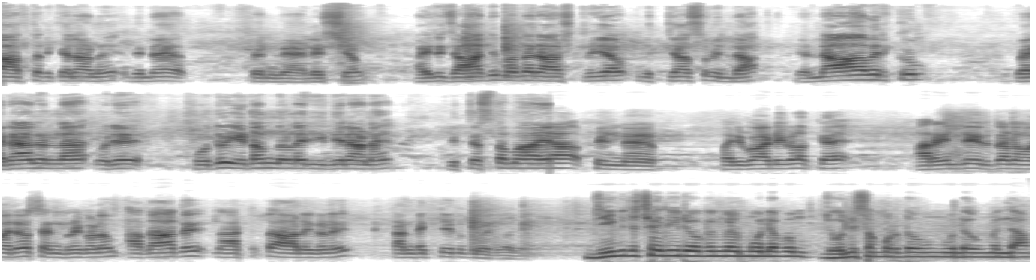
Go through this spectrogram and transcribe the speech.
വാർത്തെടുക്കലാണ് ഇതിന്റെ പിന്നെ ലക്ഷ്യം. അതിൽ ജാതി മത രാഷ്ട്രീയ വ്യത്യാസമില്ല. എല്ലാവർക്കും വരാനുള്ള ഒരു പൊതു ഇടം എന്നുള്ള രീതിയിലാണ് വ്യത്യസ്തമായ പിന്നെ പരിപാടികളൊക്കെ അറേഞ്ച് ചെയ്തിട്ടാണ് ഓരോ സെന്ററുകളും. അതാത് നാട്ടിലത്തെ ആളുകൾ കണ്ടക്ട് ചെയ്തു പോരുന്നത്. ജീവിതശൈലി രോഗങ്ങൾ മൂലവും ജോലി സമ്മർദ്ദവും മൂലവുമെല്ലാം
